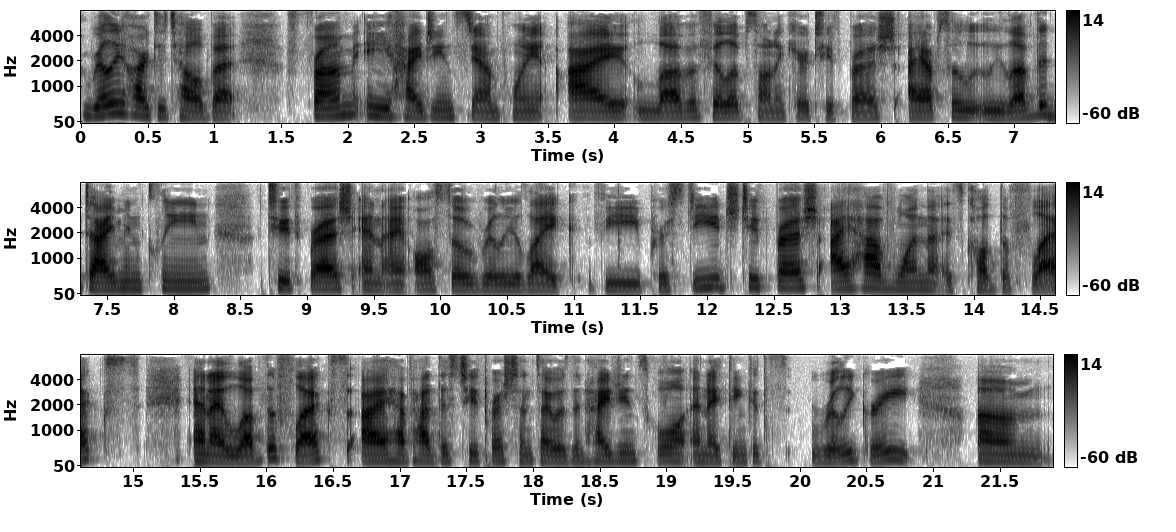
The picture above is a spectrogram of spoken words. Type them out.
really hard to tell but from a hygiene standpoint i love a philips sonicare toothbrush. I absolutely love the diamond clean toothbrush and I also really like the Prestige toothbrush. I have one that is called the Flex and I love the Flex. I have had this toothbrush since I was in hygiene school and I think it's really great. Um,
